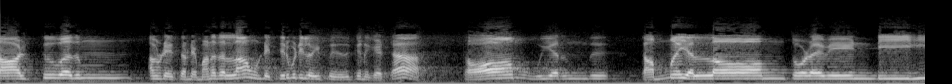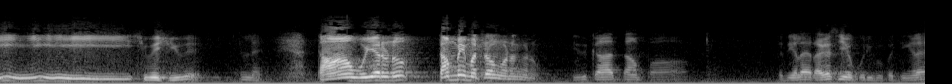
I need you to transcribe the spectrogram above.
தாழ்த்துவதும் அவனுடைய தன்னுடைய மனதெல்லாம் உன்னுடைய திருவடியில் வைப்பது எதுக்குன்னு கேட்டா தாம் உயர்ந்து தம்மை எல்லாம் தொழ வேண்டி. சிவ சிவ இல்ல. தாம் உயரணும் தம்மை மற்றவங்க வணங்கணும். இதுக்காகத்தான்ப்பா பார்த்தீங்களா ரகசிய குறிப்பு பார்த்தீங்களா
